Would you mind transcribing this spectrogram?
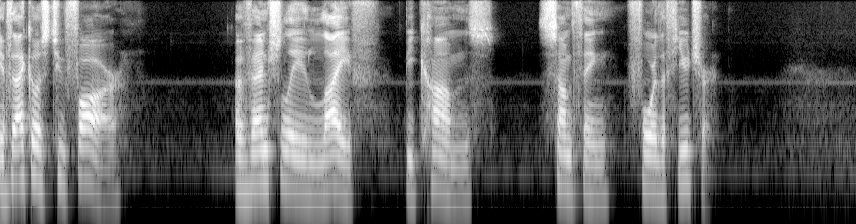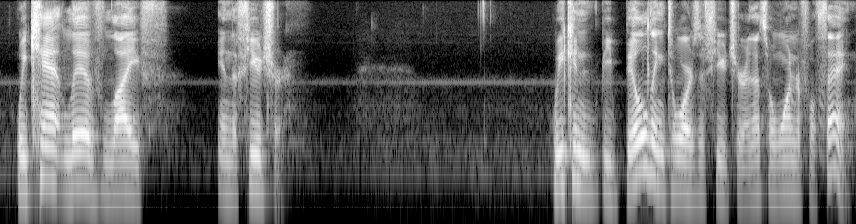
If that goes too far, eventually life becomes something for the future. We can't live life in the future. We can be building towards the future, and that's a wonderful thing.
